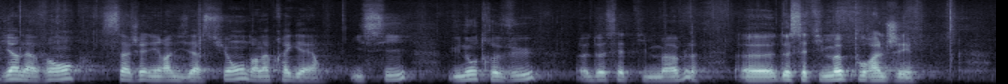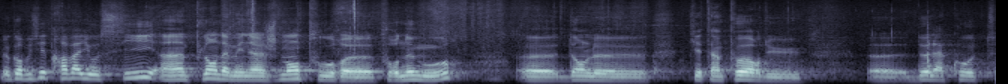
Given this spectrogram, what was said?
bien avant sa généralisation dans l'après-guerre. Ici, une autre vue euh, de cet immeuble, euh, de cet immeuble pour Alger. Le Corbusier travaille aussi à un plan d'aménagement pour, euh, Nemours, qui est un port de la côte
